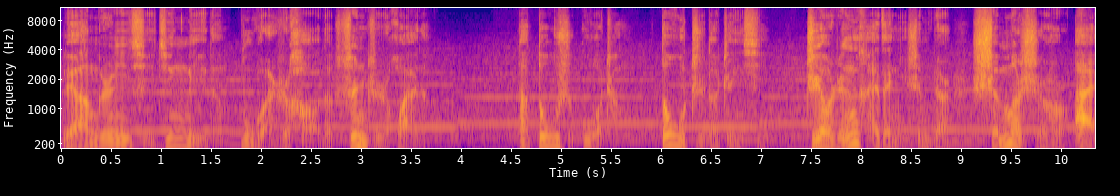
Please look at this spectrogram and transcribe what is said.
两个人一起经历的，不管是好的，甚至是坏的，那都是过程，都值得珍惜。只要人还在你身边，什么时候爱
